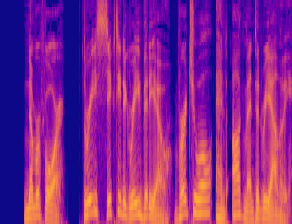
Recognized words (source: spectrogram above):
Number 4. 360 degree video, virtual and augmented reality.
